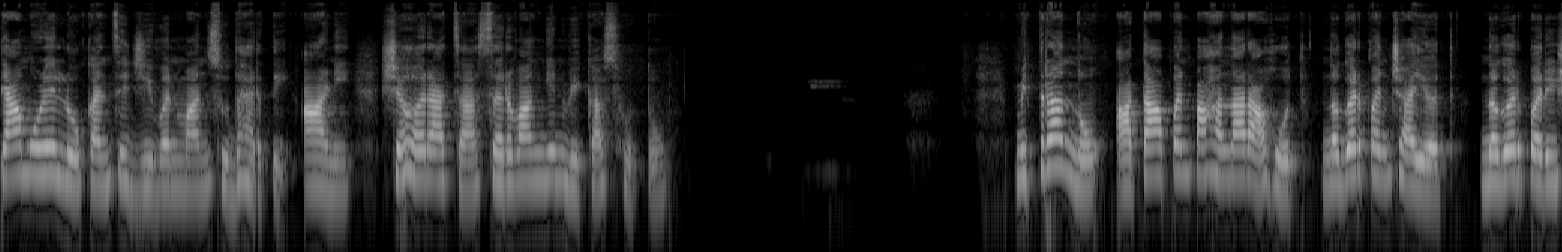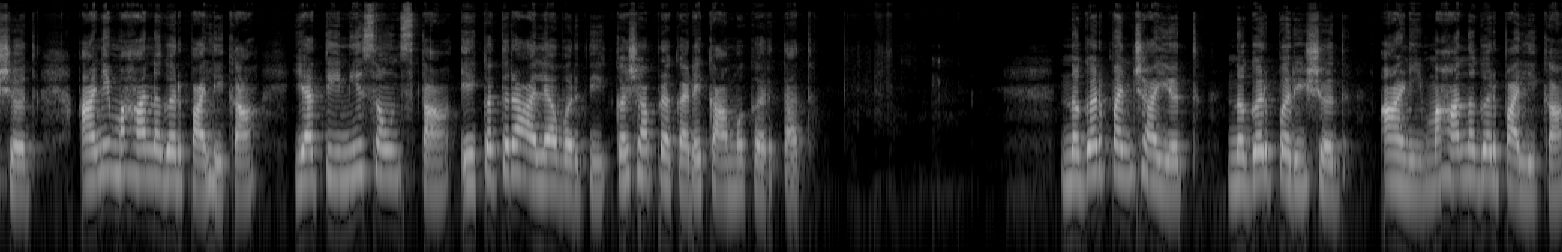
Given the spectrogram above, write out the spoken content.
त्यामुळे लोकांचे जीवनमान सुधारते आणि शहराचा सर्वांगीण विकास होतो. मित्रांनो, आता आपण पाहणार आहोत नगरपंचायत, नगरपरिषद आणि महानगरपालिका या तिन्ही संस्था एकत्र आल्यावरती कशा प्रकारे कामं करतात. नगरपंचायत, नगरपरिषद आणि महानगरपालिका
